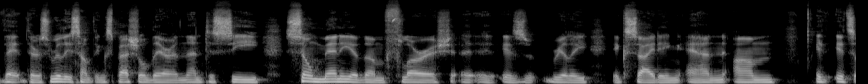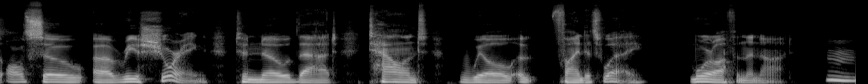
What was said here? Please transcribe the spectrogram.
they, there's really something special there. And then to see so many of them flourish is really exciting. And um, it, it's also uh, reassuring to know that talent will uh, find its way more often than not. Hmm.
